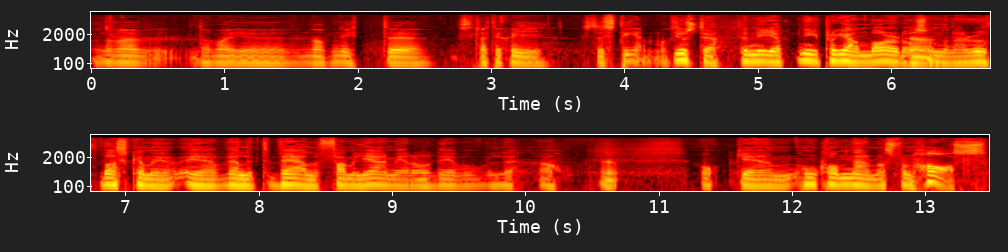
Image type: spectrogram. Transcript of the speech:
De har, de har ju något nytt eh, strategisystem också. Just det, den nya ny programvara då Ja. som den här Ruth Bascom är, är väldigt väl familjär med. Och Mm. det var väl, ja. Ja. Och eh, hon kom närmast från Haas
